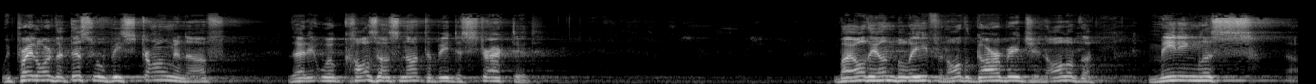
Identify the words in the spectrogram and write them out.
We pray, Lord, that this will be strong enough that it will cause us not to be distracted by all the unbelief and all the garbage and all of the meaningless uh,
